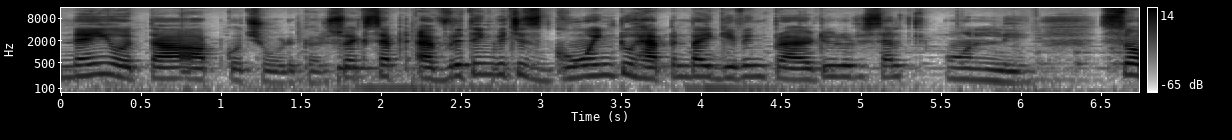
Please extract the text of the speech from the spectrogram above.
नहीं होता आपको छोड़कर। So accept everything which is going to happen by giving priority to self only so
